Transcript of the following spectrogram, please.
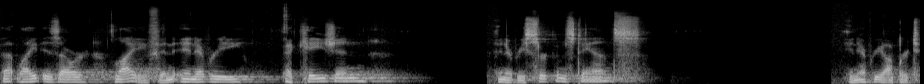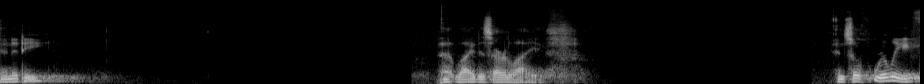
That light is our life in, in every occasion, in every circumstance, in every opportunity. That light is our life. And so, really,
